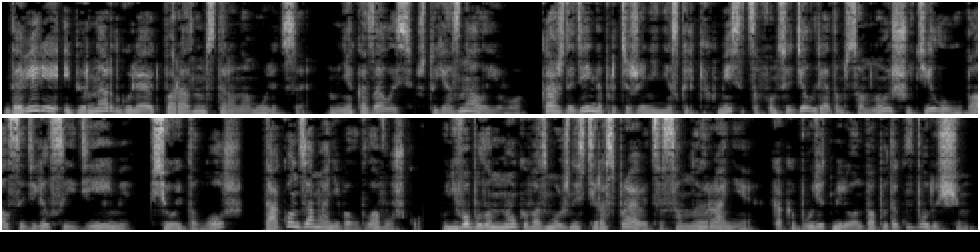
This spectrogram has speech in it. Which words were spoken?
Доверие и Бернард гуляют по разным сторонам улицы. Мне казалось, что я знала его. Каждый день на протяжении нескольких месяцев он сидел рядом со мной, шутил, улыбался, делился идеями. Все это ложь? Так он заманивал в ловушку. У него было много возможностей расправиться со мной ранее, как и будет миллион попыток в будущем.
